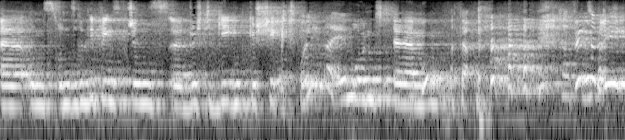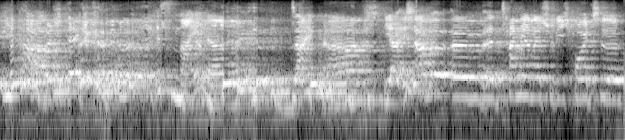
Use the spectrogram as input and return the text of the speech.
äh, uns unsere Lieblingsgins äh, durch die Gegend geschickt. Hol ihn mal eben. Und ähm, da. willst du den? Ja, Ist meiner. deiner. Ja, ich habe ähm, Tanja natürlich heute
